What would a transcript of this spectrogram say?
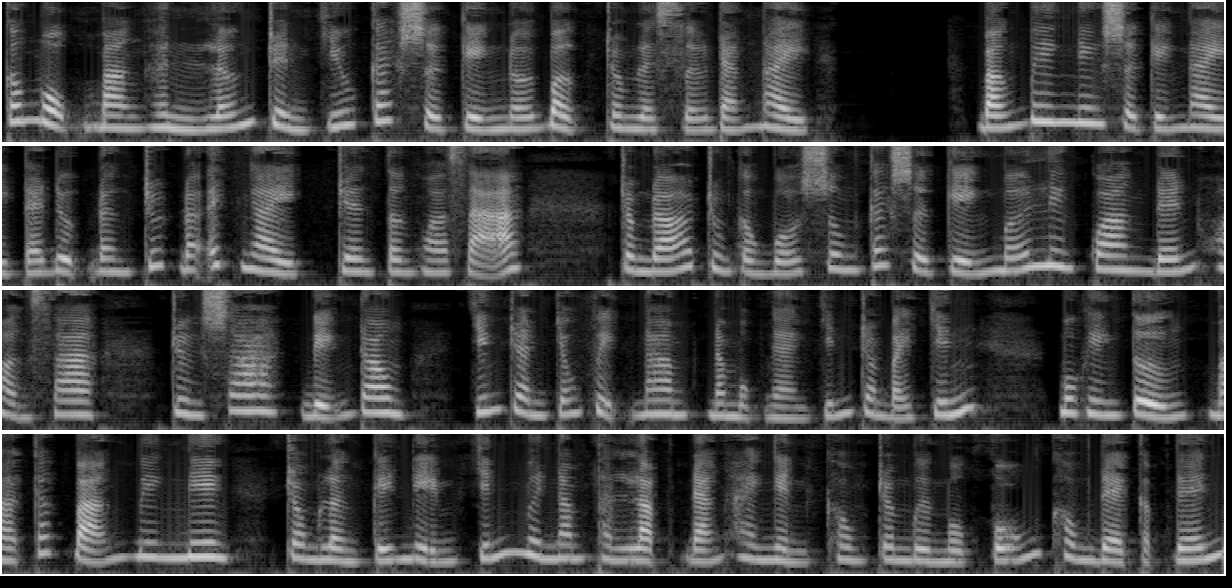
có một màn hình lớn trình chiếu các sự kiện nổi bật trong lịch sử đảng này. Bản biên niên sự kiện này đã được đăng trước đó ít ngày trên Tân Hoa Xã, trong đó Trung Cộng bổ sung các sự kiện mới liên quan đến Hoàng Sa, Trường Sa, Biển Đông, chiến tranh chống Việt Nam năm 1979, một hiện tượng mà các bản biên niên trong lần kỷ niệm 90 năm thành lập đảng 2011 vốn không đề cập đến.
